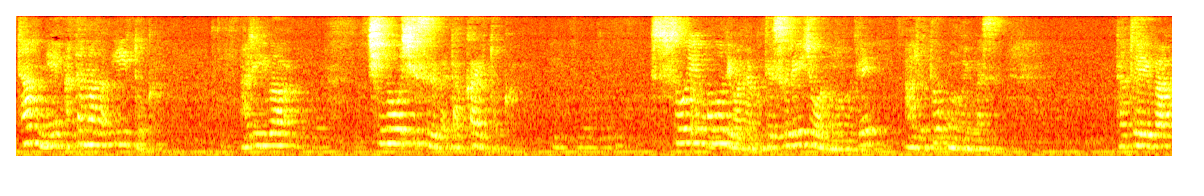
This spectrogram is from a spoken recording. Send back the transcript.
単に頭がいいとかあるいは知能指数が高いとかそういうものではなくてそれ以上のものであると思います。例えば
